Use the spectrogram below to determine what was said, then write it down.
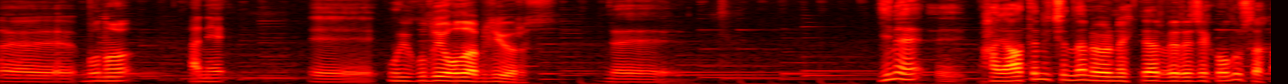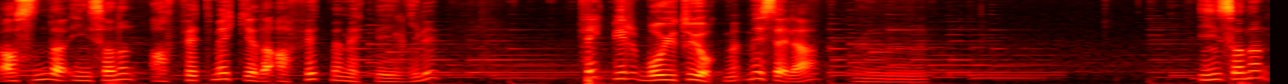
e, bunu hani e, uyguluyor olabiliyoruz. E, yine e, hayatın içinden örnekler verecek olursak aslında insanın affetmek ya da affetmemekle ilgili tek bir boyutu yok. Me- Mesela hmm, insanın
